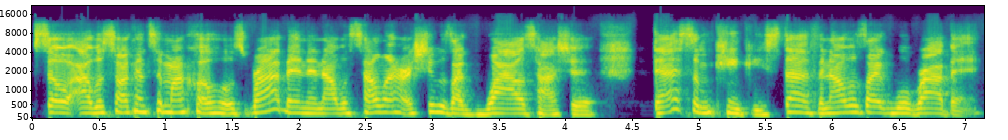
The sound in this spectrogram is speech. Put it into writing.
So I was talking to my co-host Robin, and I was telling her she was like, "Wow, Tasha, that's some kinky stuff." And I was like, "Well, Robin."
